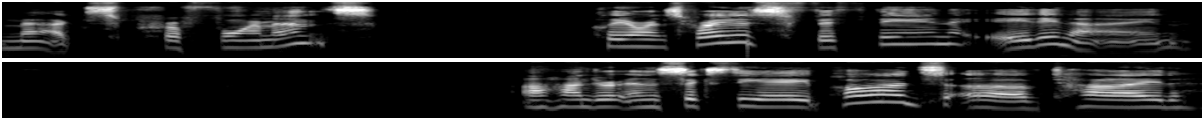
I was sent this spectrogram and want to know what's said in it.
Max Performance. Clearance price $15.89. 168 pods of Tide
